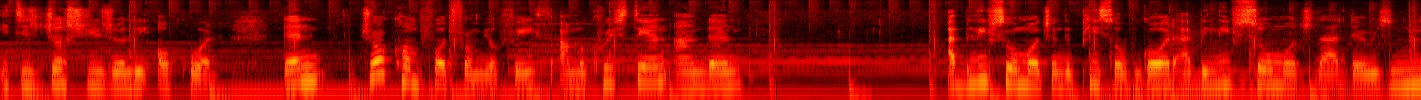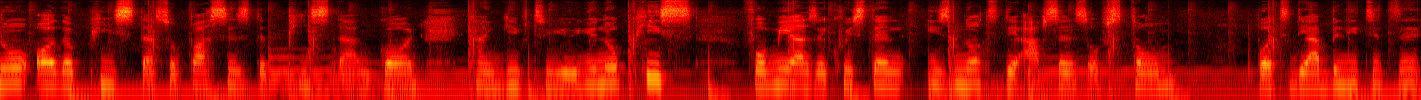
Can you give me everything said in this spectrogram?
It is just usually awkward. Then draw comfort from your faith. I'm a Christian and then I believe so much in the peace of God. I believe so much that there is no other peace that surpasses the peace that God can give to you. You know, peace for me as a Christian is not the absence of storm, but the ability to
